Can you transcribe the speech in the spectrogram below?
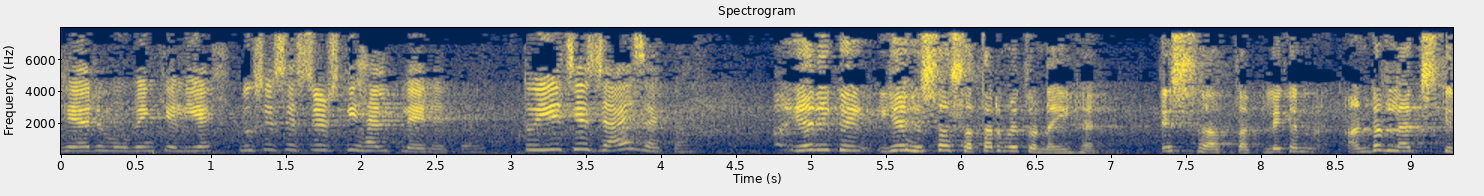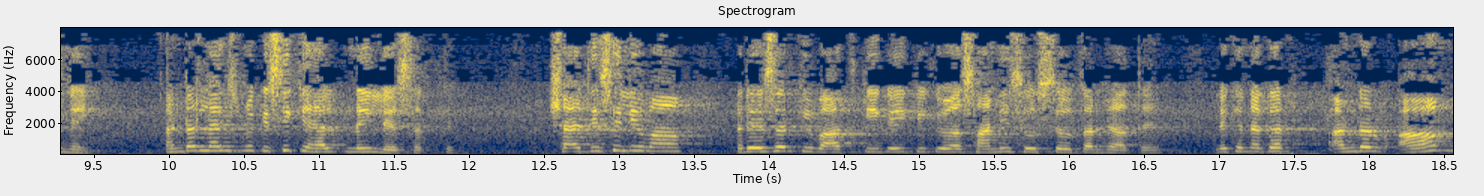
ہیئر ریموونگ کے لیے دوسری سسٹرز کی ہیلپ لے لیتے ہیں۔ تو یہ چیز جائز ہے کیا؟ یعنی کہ یہ حصہ سطر میں تو نہیں ہے اس حد تک لیکن انڈر لیگس کی نہیں۔ انڈر لیگس میں کسی کی ہیلپ نہیں لے سکتے۔ شاید اسی لیے وہاں ریزر کی بات کی گئی کیونکہ وہ آسانی سے اس سے اتر جاتے ہیں۔ لیکن اگر انڈر آرم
